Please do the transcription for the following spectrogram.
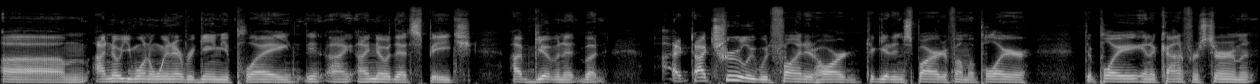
Um, I know you want to win every game you play. I, I know that speech. I've given it, but I, I truly would find it hard to get inspired if I'm a player to play in a conference tournament,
